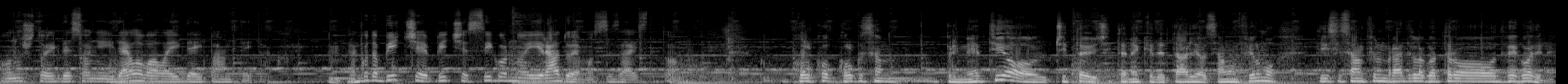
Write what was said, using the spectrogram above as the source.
ono što je gde Sonja i delovala i gde i pamte i tako. Tako da biće, biće sigurno i radujemo se zaista tome. Koliko, koliko sam primetio, čitajući te neke detalje o samom filmu, ti si sam film radila gotovo dve godine.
